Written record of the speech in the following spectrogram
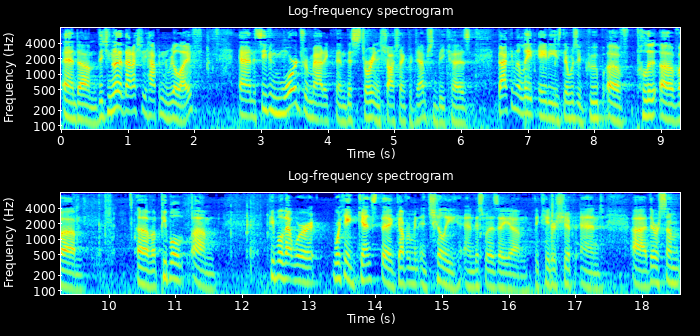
And um, did you know that that actually happened in real life? And it's even more dramatic than this story in Shawshank Redemption because back in the late 80s, there was a group of, polit- of um, of people um, people that were working against the government in Chile, and this was a um, dictatorship, and uh, there were some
